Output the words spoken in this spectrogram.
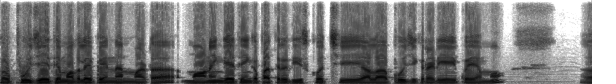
సో పూజ అయితే మొదలైపోయింది అనమాట మార్నింగ్ అయితే ఇంకా పత్రిక తీసుకొచ్చి అలా పూజకి రెడీ అయిపోయాము. ఇంకా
